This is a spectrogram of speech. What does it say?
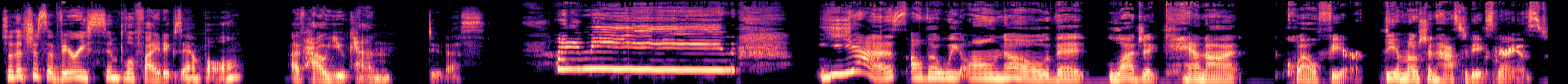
So that's just a very simplified example of how you can do this. I mean, yes, although we all know that logic cannot quell fear. The emotion has to be experienced.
